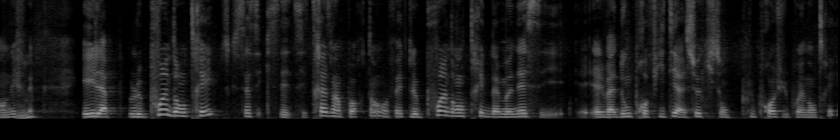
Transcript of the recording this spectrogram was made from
en effet. Mmh. Et le point d'entrée, parce que ça c'est très important en fait, le point d'entrée de la monnaie, elle va donc profiter à ceux qui sont plus proches du point d'entrée.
